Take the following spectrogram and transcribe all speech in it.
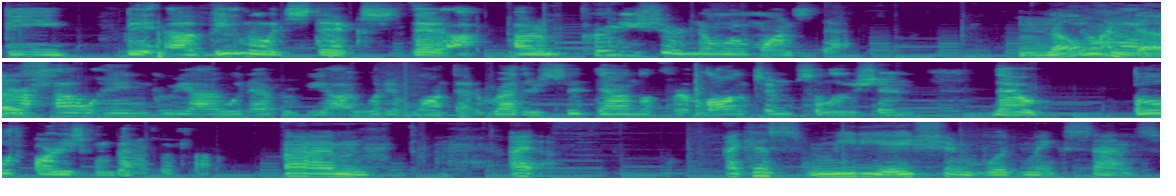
be, be uh, beaten with sticks. They, I, I'm pretty sure no one wants that. No one does. No matter does. how angry I would ever be, I wouldn't want that. I'd rather sit down, look for a long term solution that both parties can benefit from. Um, I I guess mediation would make sense,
